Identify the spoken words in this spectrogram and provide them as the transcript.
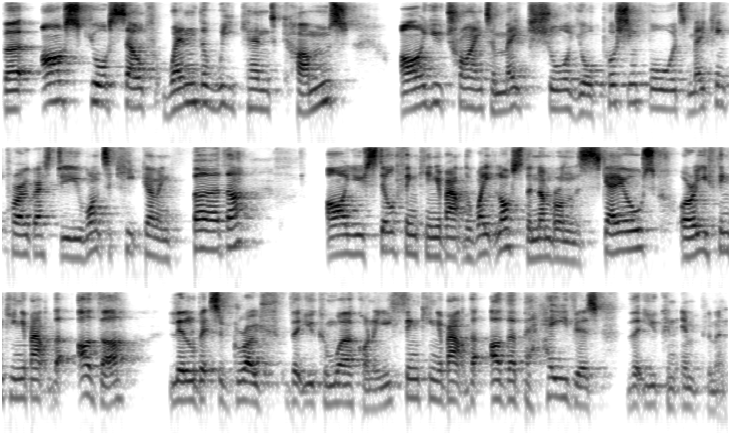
But ask yourself when the weekend comes, are you trying to make sure you're pushing forwards, making progress? Do you want to keep going further? Are you still thinking about the weight loss, the number on the scales, or are you thinking about the other little bits of growth that you can work on? Are you thinking about the other behaviors that you can implement?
